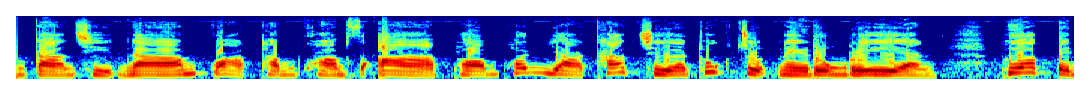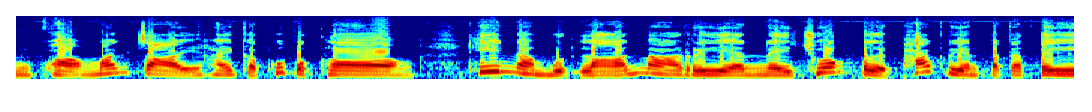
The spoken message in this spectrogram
ำการฉีดน้ำกวาดทำความสะอาด พร้อมพ่นยาฆ่าเชื้อทุกจุดในโรงเรียน เพื่อเป็นความมั่นใจให้กับผู้ปกครอง ที่นำบุตรหลานมาเรียนในช่วงเปิดภาคเรียนปกติ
